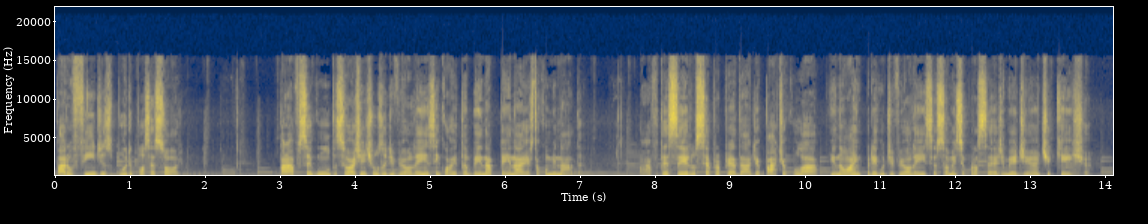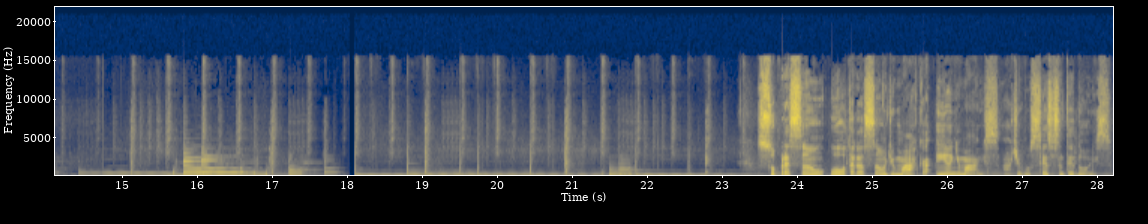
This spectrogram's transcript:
para o fim de esbúrio possessório. Parágrafo 2. Se o agente usa de violência, incorre também na pena esta combinada. Parágrafo 3. Se a propriedade é particular e não há emprego de violência, somente se procede mediante queixa. Supressão ou alteração de marca em animais. Artigo 162.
